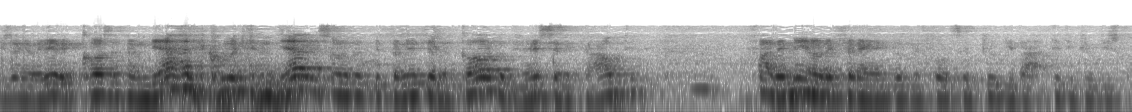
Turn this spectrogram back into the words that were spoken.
bisogna vedere cosa cambiare, come cambiare, sono perfettamente d'accordo, bisogna essere cauti, fare meno referendum e forse più dibattiti, più discussioni.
